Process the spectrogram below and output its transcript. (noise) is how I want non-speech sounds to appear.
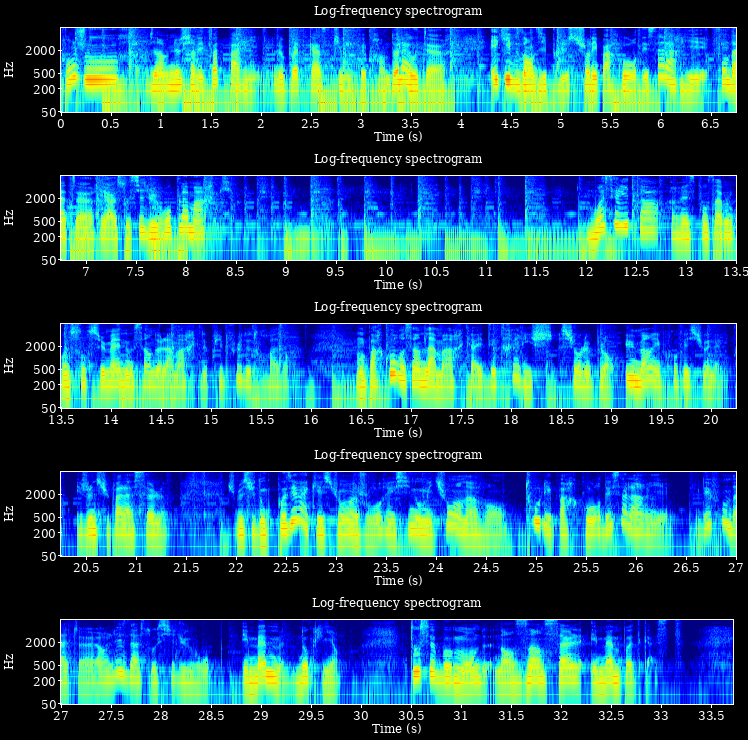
Bonjour, bienvenue sur les Toits de Paris, le podcast qui vous fait prendre de la hauteur et qui vous en dit plus sur les parcours des salariés, fondateurs et associés du groupe La Marque. Moi, c'est Rita, responsable ressources humaines au sein de La Marque depuis plus de trois ans. Mon parcours au sein de La Marque a été très riche sur le plan humain et professionnel, et je ne suis pas la seule. Je me suis donc posé la question un jour, et si nous mettions en avant tous les parcours des salariés, des fondateurs, les associés du groupe, et même nos clients? Tout ce beau monde dans un seul et même podcast.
